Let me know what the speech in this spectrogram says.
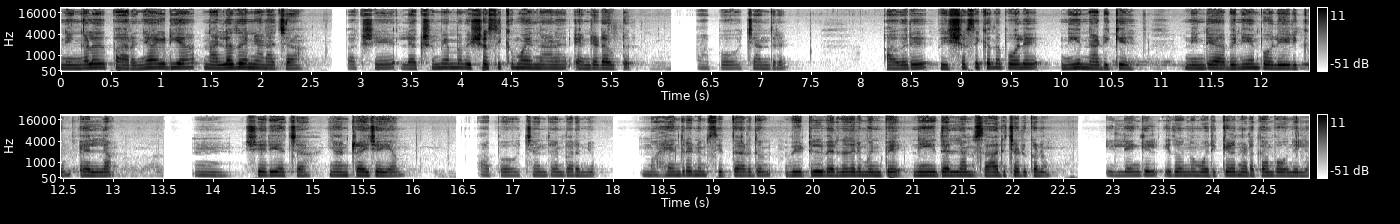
നിങ്ങൾ പറഞ്ഞ ഐഡിയ നല്ലത് തന്നെയാണ് അച്ഛാ പക്ഷേ ലക്ഷ്മി അമ്മ വിശ്വസിക്കുമോ എന്നാണ് എന്റെ ഡൗട്ട്. അപ്പോൾ ചന്ദ്രൻ അവർ വിശ്വസിക്കുന്ന പോലെ നീ നടിക്ക്. നിന്റെ അഭിനയം പോലെ ഇരിക്കും എല്ലാം. ശരി അച്ഛാ ഞാൻ ട്രൈ ചെയ്യാം. അപ്പോൾ ചന്ദ്രൻ പറഞ്ഞു മഹേന്ദ്രനും സിദ്ധാർത്ഥും വീട്ടിൽ വരുന്നതിന് മുൻപേ നീ ഇതെല്ലാം സാധിച്ചെടുക്കണം. ഇല്ലെങ്കിൽ ഇതൊന്നും ഒരിക്കലും നടക്കാൻ പോകുന്നില്ല.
